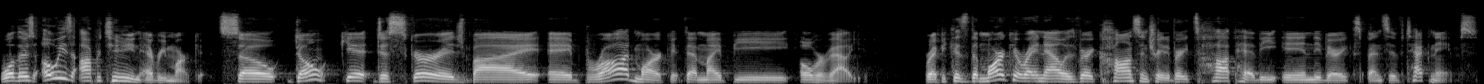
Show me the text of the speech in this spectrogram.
Well, there's always opportunity in every market. So don't get discouraged by a broad market that might be overvalued, right? Because the market right now is very concentrated, very top heavy in the very expensive tech names.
